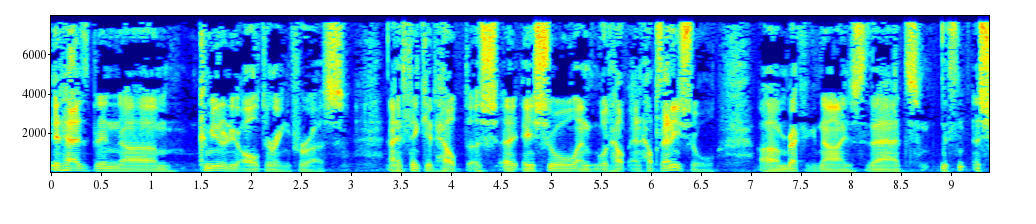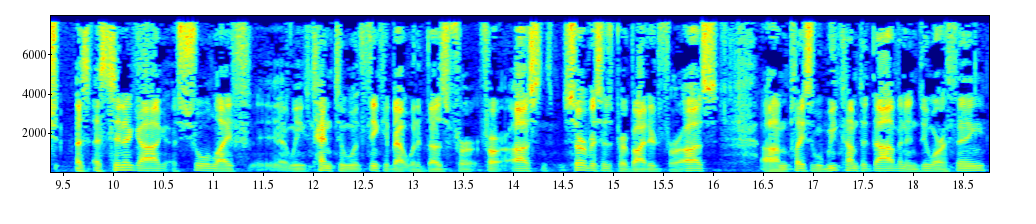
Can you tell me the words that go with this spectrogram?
It has been um, community altering for us. And I think it helped a, sh- a, a shul and would help and helps any shul um, recognize that it's a, a, synagogue, a shul life. uh, We tend to think about what it does for for us, services provided for us, um, places where we come to daven and do our thing,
